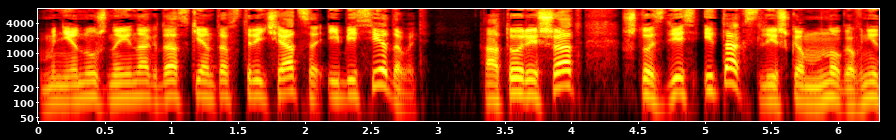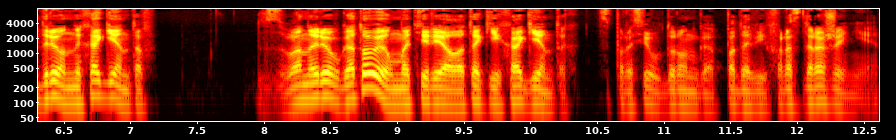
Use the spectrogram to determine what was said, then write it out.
мне нужно иногда с кем-то встречаться и беседовать, а то решат, что здесь и так слишком много внедренных агентов. Звонарев готовил материал о таких агентах? спросил Дронга, подавив раздражение.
